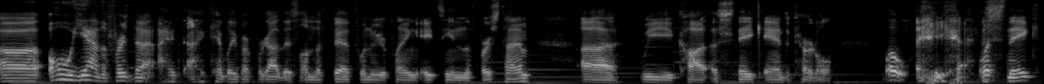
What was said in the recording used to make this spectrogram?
Uh oh yeah, the first that I I can't believe I forgot this on the fifth when we were playing 18 the first time. Uh we caught a snake and a turtle. Whoa, yeah, the What? snake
